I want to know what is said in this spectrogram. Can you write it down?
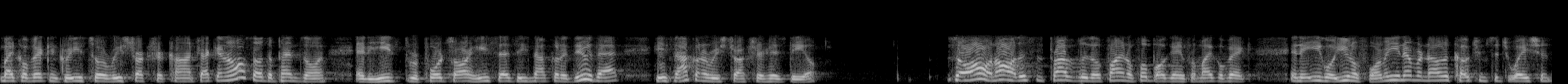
Michael Vick agrees to a restructured contract, and it also depends on, and he reports are he says he's not going to do that. He's not going to restructure his deal. So all in all, this is probably the final football game for Michael Vick in the Eagle uniform. And you never know the coaching situation.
